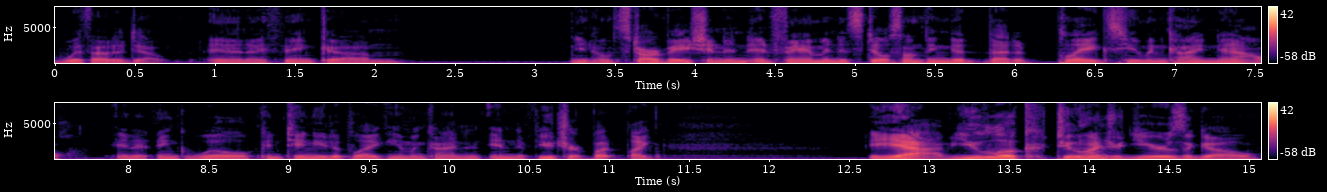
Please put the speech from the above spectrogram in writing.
without a doubt. And i think um you know starvation and, and famine is still something that that plagues humankind now and i think will continue to plague humankind in, in the future. But like yeah if you look 200 years ago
